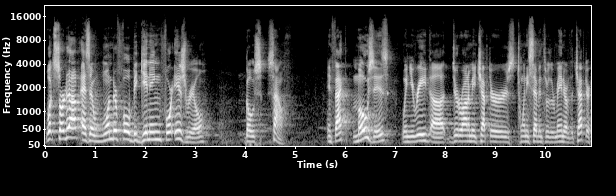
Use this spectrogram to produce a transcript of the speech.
what started out as a wonderful beginning for Israel goes south. In fact, Moses when you read uh, Deuteronomy chapters 27 through the remainder of the chapter,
